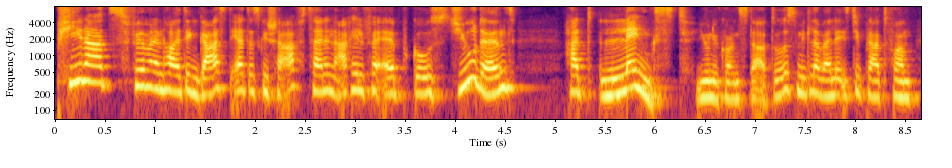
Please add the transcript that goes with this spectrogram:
Peanuts für meinen heutigen Gast. Er hat es geschafft. Seine Nachhilfe-App Go Student hat längst Unicorn-Status. Mittlerweile ist die Plattform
